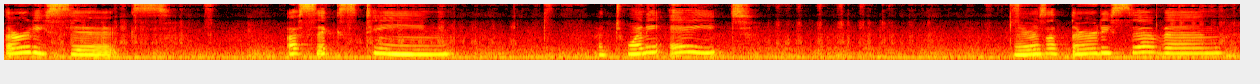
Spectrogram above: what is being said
36, a 16, a 28. There's a 37.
